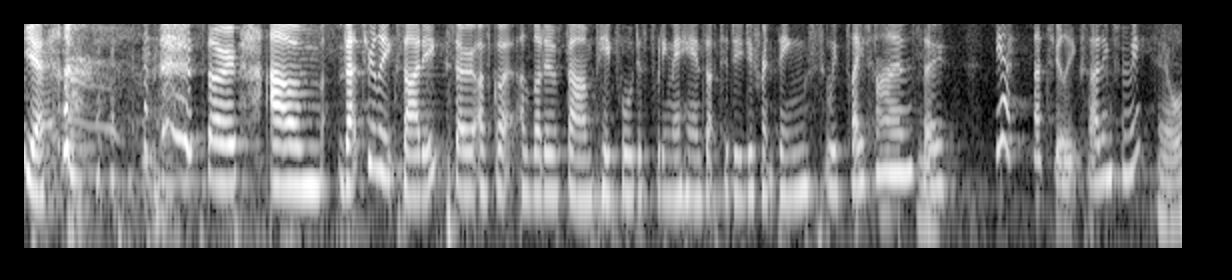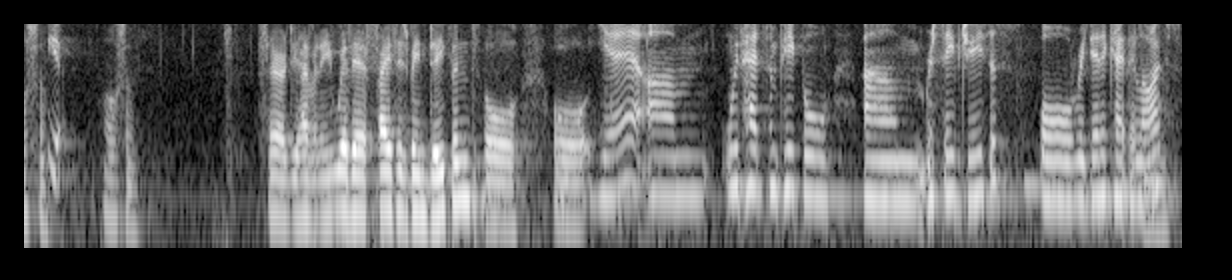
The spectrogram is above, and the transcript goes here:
Yeah. so um, that's really exciting. So I've got a lot of um, people just putting their hands up to do different things with playtime. So yeah, that's really exciting for me. Yeah, awesome. Yeah. Awesome. Sarah, do you have any where their faith has been deepened or or Yeah, um, we've had some people um, receive Jesus or rededicate their lives.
